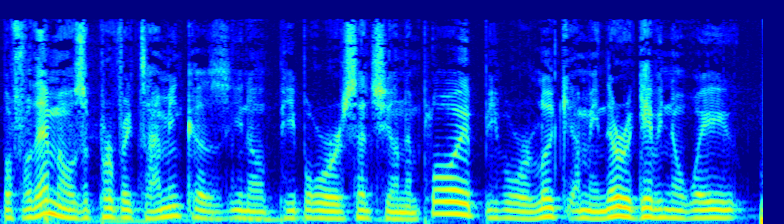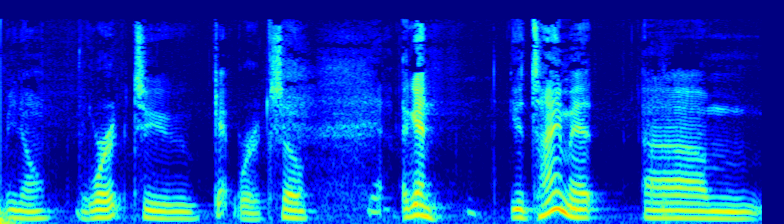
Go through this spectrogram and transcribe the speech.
But for them, it was a perfect timing because you know people were essentially unemployed. People were looking. I mean, they were giving away you know work to get work. So Yeah. again, you time it, um,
